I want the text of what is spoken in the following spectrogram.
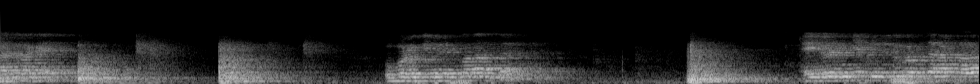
কাজে লাগে। উপরে কেবিনেট করা আছে। এই ধরনের কেবিনেট যদি করতে চান আপনারা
